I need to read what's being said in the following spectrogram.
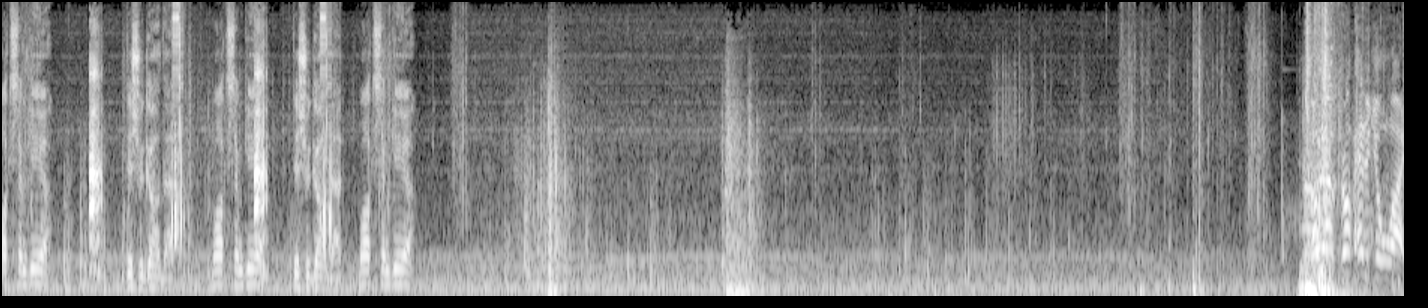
Mark some gear. Disregard that. Mark some gear. Disregard that. Mark some gear. Loadout drop headed your way.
